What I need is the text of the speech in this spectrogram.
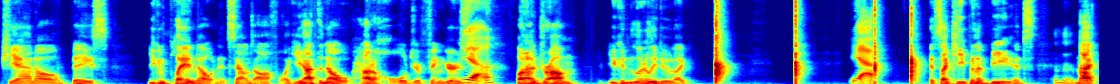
piano, bass, you can play a note and it sounds awful. Like you have to know how to hold your fingers. Yeah. But on a drum, you can literally do like Yeah. it's like keeping a beat. It's Mhm. not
